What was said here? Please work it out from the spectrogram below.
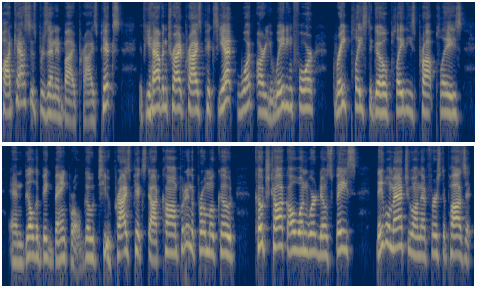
podcast is presented by Prize Picks. If you haven't tried Prize Picks yet, what are you waiting for? Great place to go play these prop plays and build a big bankroll. Go to prizepicks.com, put in the promo code Coach Talk, all one word, no space they will match you on that first deposit,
